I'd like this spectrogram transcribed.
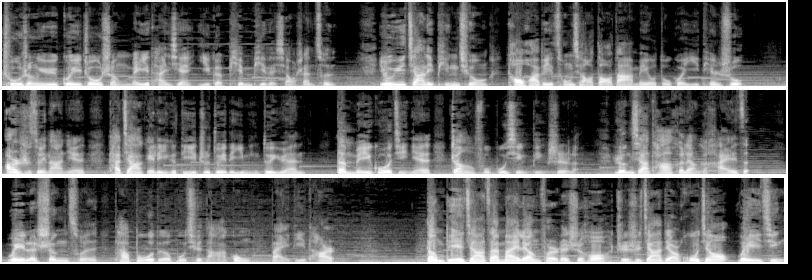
出生于贵州省湄潭县一个偏僻的小山村。由于家里贫穷，桃花碧从小到大没有读过一天书。二十岁那年，她嫁给了一个地质队的一名队员，但没过几年，丈夫不幸病逝了，扔下她和两个孩子。为了生存，她不得不去打工摆地摊儿。当别家在卖凉粉的时候，只是加点胡椒、味精、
